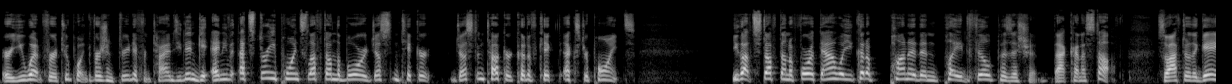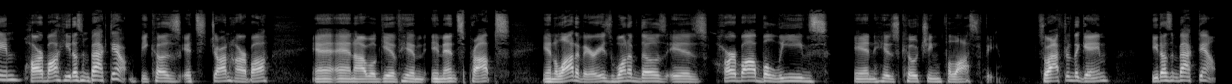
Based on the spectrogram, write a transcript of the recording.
or you went for a two point conversion three different times. You didn't get any of it. That's three points left on the board. Justin Tucker, Justin Tucker could have kicked extra points. You got stuffed on a fourth down. Well, you could have punted and played field position, that kind of stuff. So after the game, Harbaugh, he doesn't back down because it's John Harbaugh, and, and I will give him immense props in a lot of areas. One of those is Harbaugh believes in his coaching philosophy. So after the game, he doesn't back down.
